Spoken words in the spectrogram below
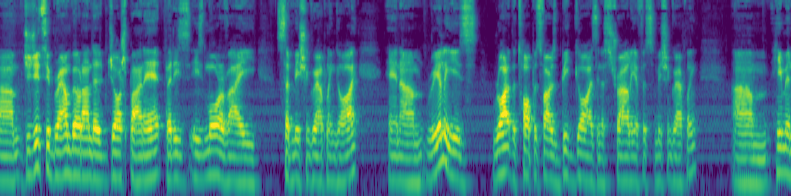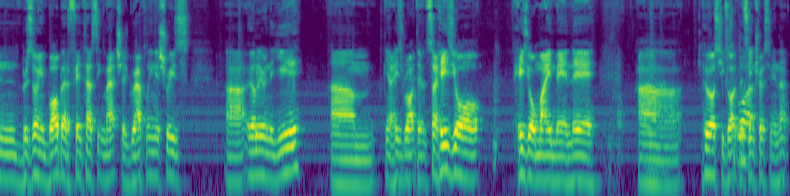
Um, Jiu Jitsu brown belt under Josh Barnett, but he's he's more of a submission grappling guy, and um, really is right at the top as far as big guys in Australia for submission grappling. Um, him and Brazilian Bob had a fantastic match at Grappling Industries uh, earlier in the year. Um, you know, he's right there. So he's your he's your main man there. Uh, who else you got that's What? interested in that?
